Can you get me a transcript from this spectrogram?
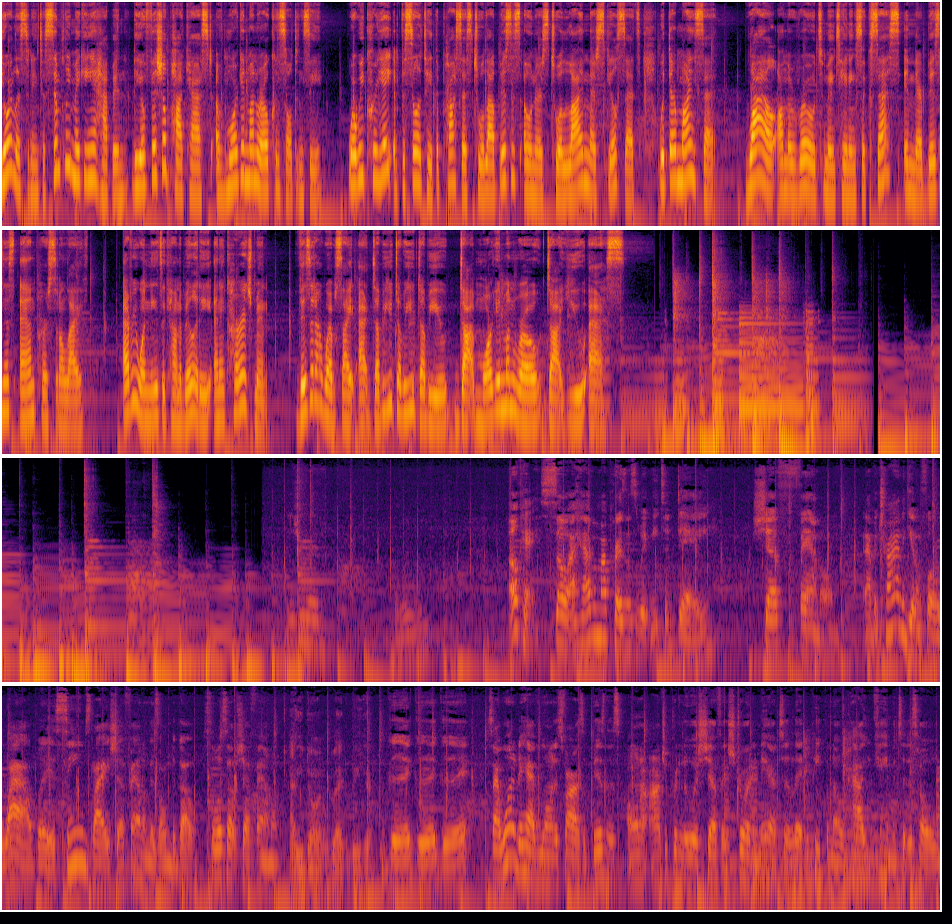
You're listening to Simply Making It Happen, the official podcast of Morgan Monroe Consultancy, where we create and facilitate the process to allow business owners to align their skill sets with their mindset while on the road to maintaining success in their business and personal life. Everyone needs accountability and encouragement. Visit our website at www.morganmonroe.us. so I have in my presence with me today Chef Phantom. And I've been trying to get him for a while, but it seems like Chef Phantom is on the go. So what's up, Chef Phantom? How you doing? I'm glad to be here. Good, good, good. So I wanted to have you on as far as a business owner, entrepreneur, chef extraordinaire to let the people know how you came into this whole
